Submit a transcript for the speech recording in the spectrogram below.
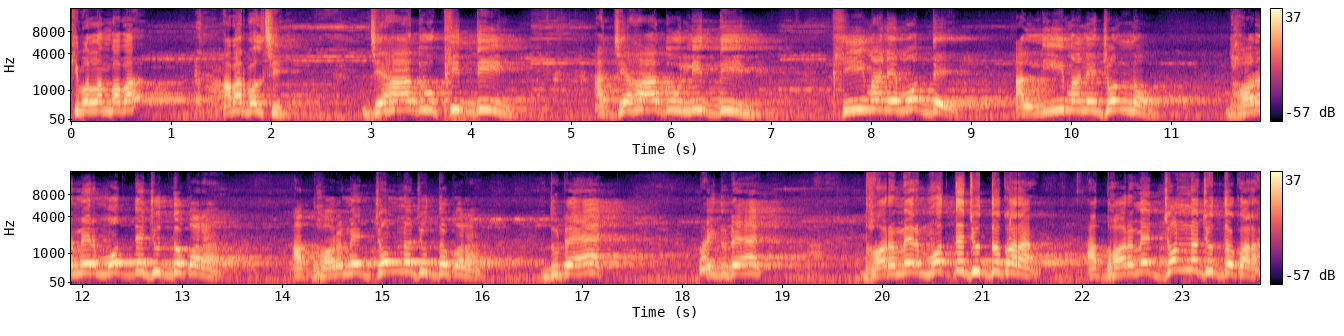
কি বললাম বাবা? আবার বলছি। জেহাদু ফিদ্দিন আর জেহাদু লিদ্দিন, ফি মানে মধ্যে আর লি মানে জন্য। ধর্মের মধ্যে যুদ্ধ করা আর ধর্মের জন্য যুদ্ধ করা। দুটো এক, ভাই দুটো এক। ধর্মের মধ্যে যুদ্ধ করা আর ধর্মের জন্য যুদ্ধ করা।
